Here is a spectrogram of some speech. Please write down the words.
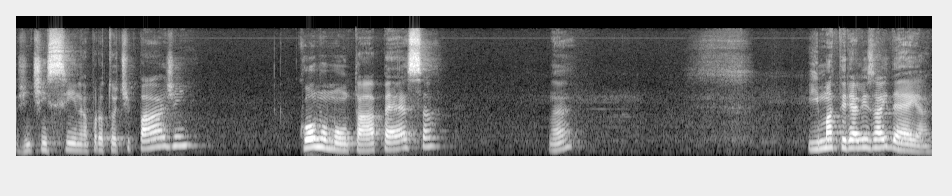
a gente ensina a prototipagem, como montar a peça, né? E materializar a ideia.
